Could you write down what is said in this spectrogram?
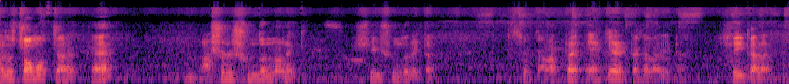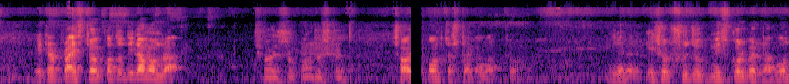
এটা তো চমৎকার হ্যাঁ? আসলে সুন্দর না অনেক? সেই সুন্দর এটা। সো কালারটা একের একটা কালার এটা। সেই কালার এটার প্রাইসটাও কত দিলাম আমরা? ছয়শো পঞ্চাশ টাকা। ছয়শো পঞ্চাশ টাকা মাত্র। নিয়ে নেন। এসব সুযোগ মিস করবেন না বোন।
